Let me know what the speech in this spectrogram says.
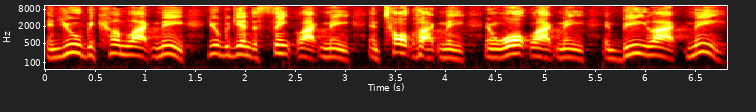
And you'll become like me. You'll begin to think like me and talk like me and walk like me and be like me.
